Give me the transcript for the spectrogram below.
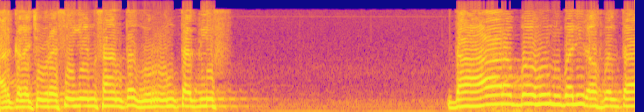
آرکل چورسیگ انسان تا ذرن تکلیف۔ دا ربہون بلی رخبلتا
